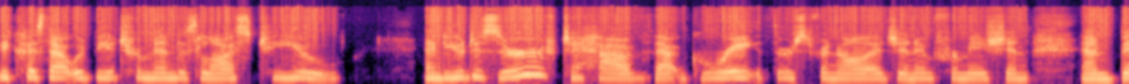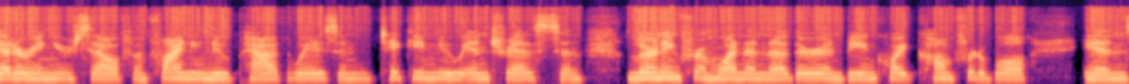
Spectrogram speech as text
Because that would be a tremendous loss to you. And you deserve to have that great thirst for knowledge and information and bettering yourself and finding new pathways and taking new interests and learning from one another and being quite comfortable in,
